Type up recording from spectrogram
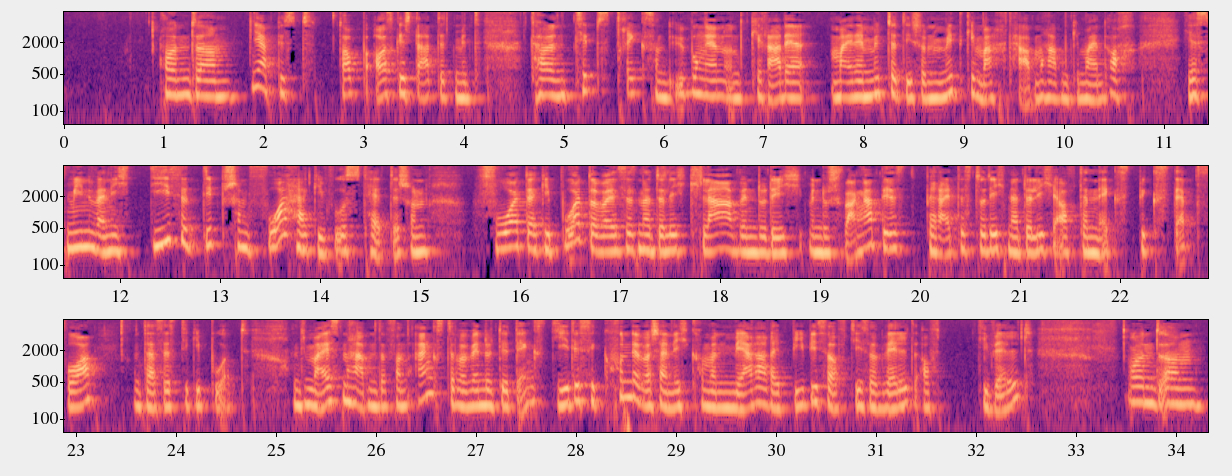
und ähm, ja, bist top ausgestattet mit tollen Tipps, Tricks und Übungen und gerade meine Mütter, die schon mitgemacht haben, haben gemeint, ach, Jasmin, wenn ich diese Tipp schon vorher gewusst hätte, schon vor der Geburt, aber es ist natürlich klar, wenn du dich, wenn du schwanger bist, bereitest du dich natürlich auf den Next Big Step vor und das ist die Geburt. Und die meisten haben davon Angst, aber wenn du dir denkst, jede Sekunde wahrscheinlich kommen mehrere Babys auf dieser Welt, auf die Welt und ähm,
